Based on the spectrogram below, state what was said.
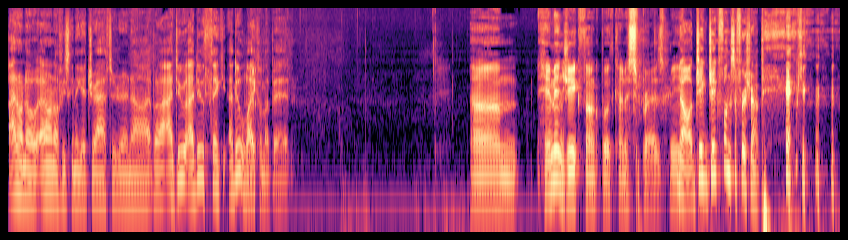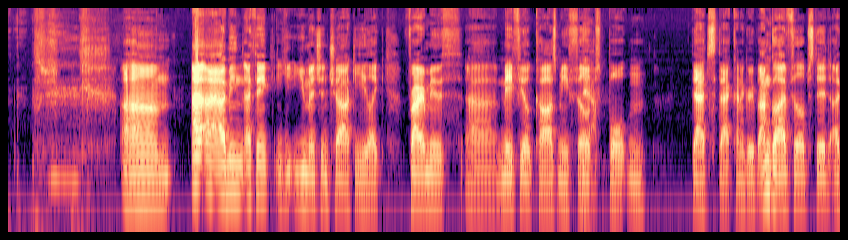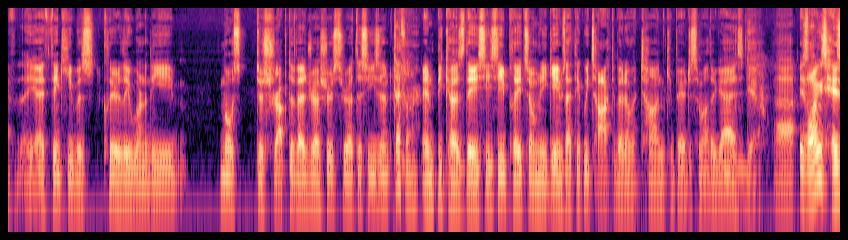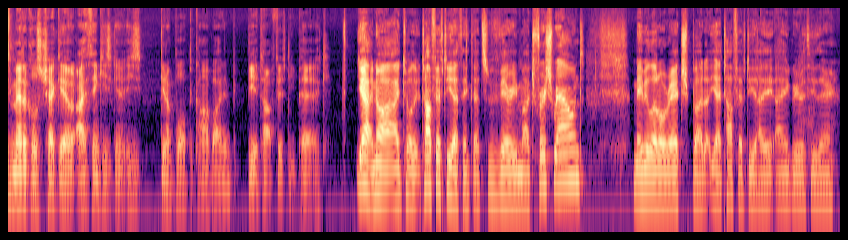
I don't know. I don't know if he's going to get drafted or not. But I do, I do think I do like him a bit. um, him and Jake Funk both kind of surprised me. No, Jake Jake Funk's a first round pick. Um, I, I, I mean, I think you, you mentioned Chalky, like Freiermuth, uh, Mayfield, Cosmi, Phillips, Bolton. That's that kind of group. I'm glad Phillips did. I, I think he was clearly one of the most disruptive edge rushers throughout the season. Definitely. And because the ACC played so many games, I think we talked about him a ton compared to some other guys. Yeah. Uh, as long as his medicals check out, I think he's gonna he's gonna blow up the combine and be a top fifty pick. Yeah, no, I, I totally top fifty. I think that's very much first round, maybe a little rich, but uh, yeah, top fifty. I, I agree with you there.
